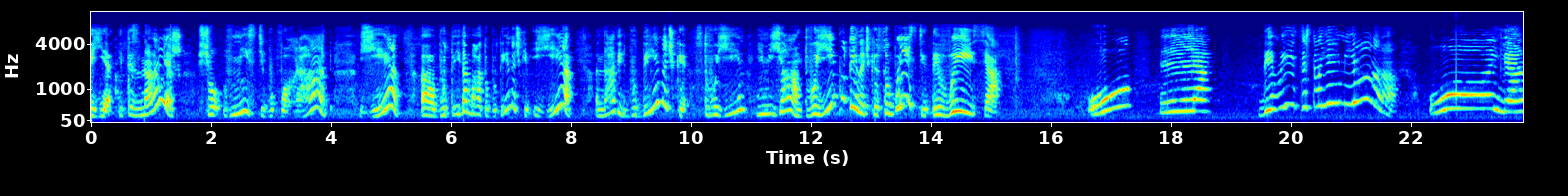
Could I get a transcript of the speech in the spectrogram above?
є. І ти знаєш, що в місті Буквоград є, і там багато будиночків, і є навіть будиночки з твоїм ім'ям. Твої будиночки особисті. Дивися. Оля. Дивись, це ж твоє ім'я. Оля.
